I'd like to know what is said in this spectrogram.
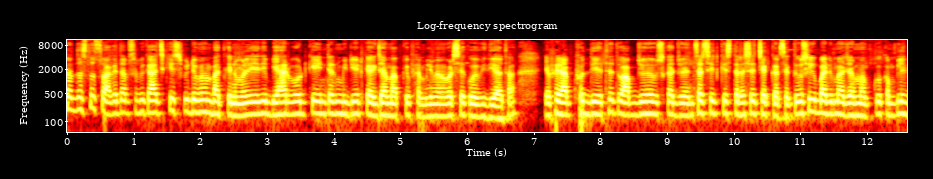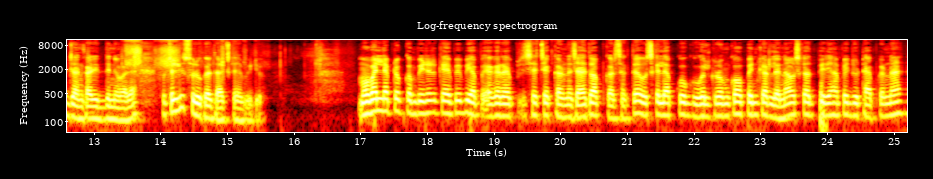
नमस्कार दोस्तों, स्वागत है आप सभी का आज की इस वीडियो में हम बात करने वाले यदि बिहार बोर्ड के इंटरमीडिएट का एग्ज़ाम आपके फैमिली मेंबर से कोई भी दिया था, या फिर आप खुद दिए थे तो आप जो है उसका जो आंसर शीट किस तरह से चेक कर सकते हैं, उसी के बारे में आज हम आपको कंप्लीट जानकारी देने वाले हैं। तो चलिए शुरू करते हैं आज का ये वीडियो। मोबाइल, लैपटॉप, कंप्यूटर कहीं पे भी आप अगर आप इसे चेक करना चाहें तो आप कर सकते हैं। उसके लिए आपको गूगल क्रोम को ओपन कर लेना है। उसके बाद फिर यहाँ पे जो टाइप करना है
